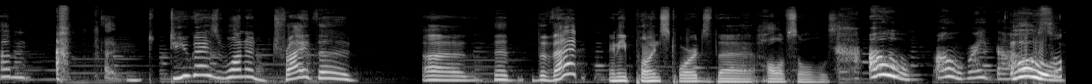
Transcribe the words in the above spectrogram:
Um, uh, do you guys want to try the, uh, the the that? And he points towards the Hall of Souls. Oh. Oh, right. The Hall Oh.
